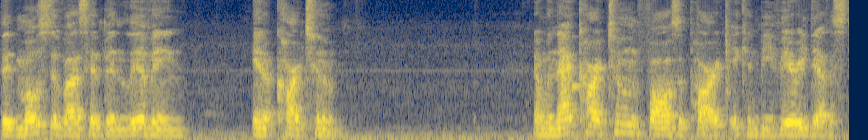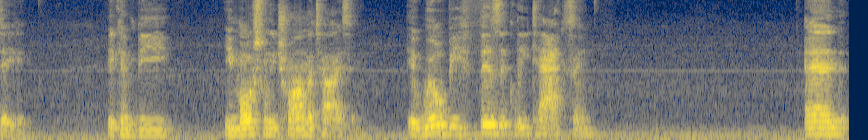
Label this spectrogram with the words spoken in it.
that most of us have been living in a cartoon. And when that cartoon falls apart, it can be very devastating. It can be emotionally traumatizing. It will be physically taxing. And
